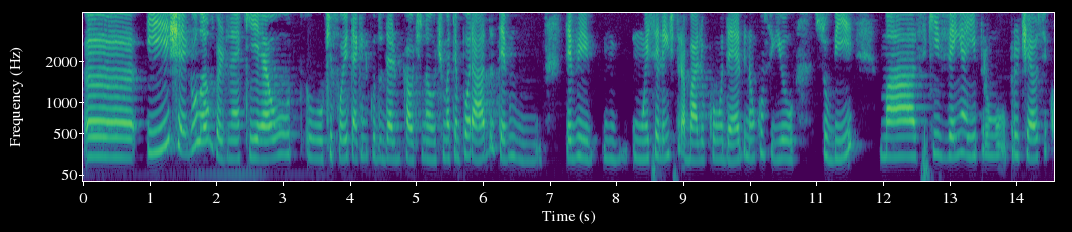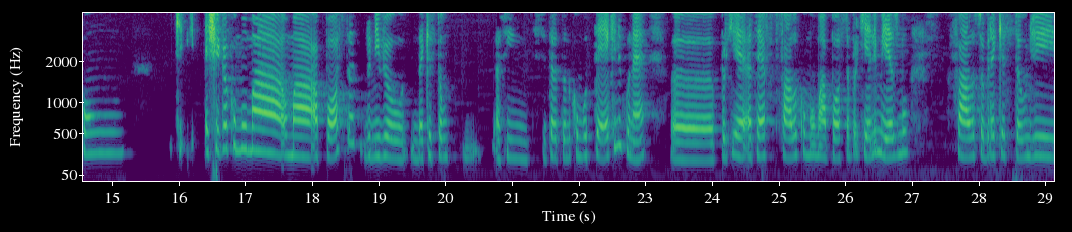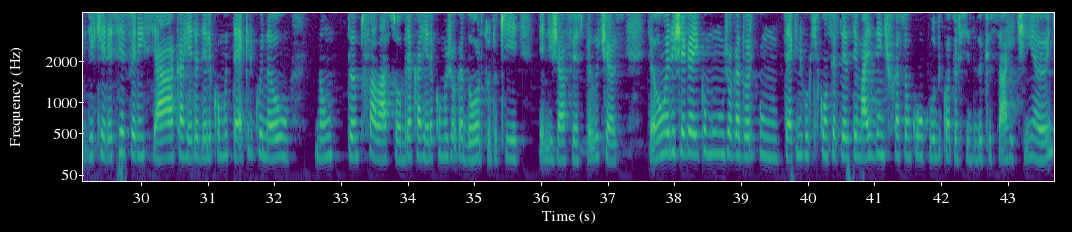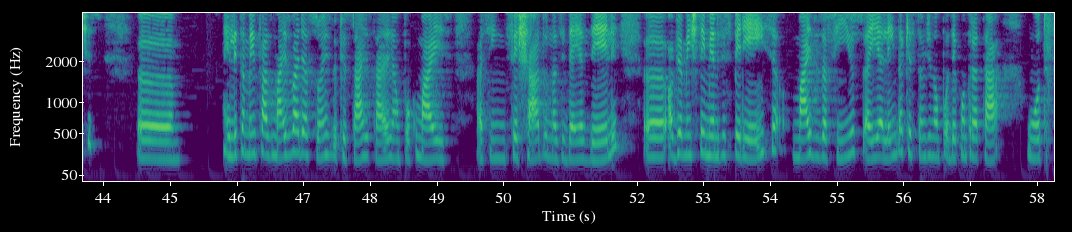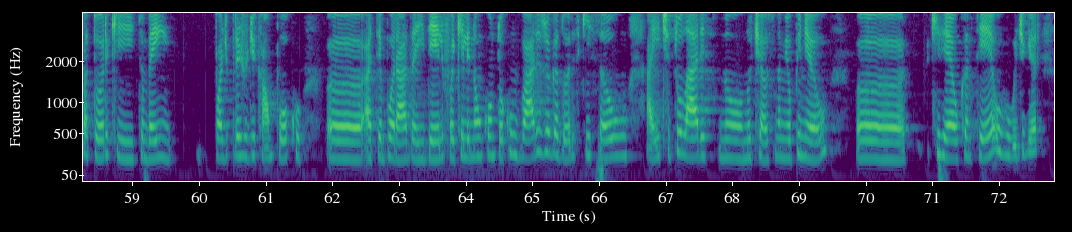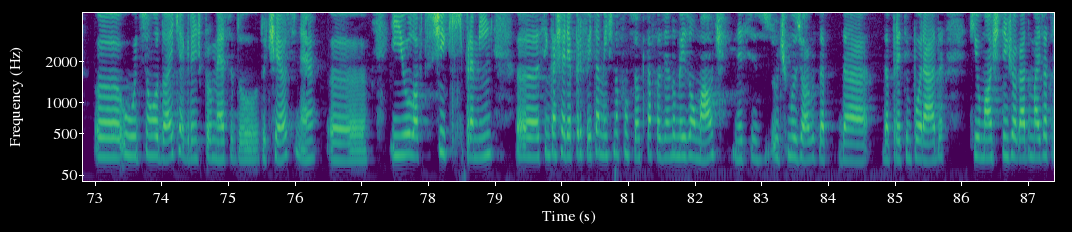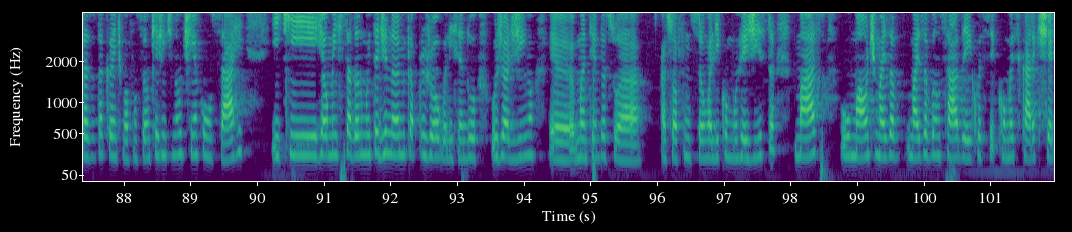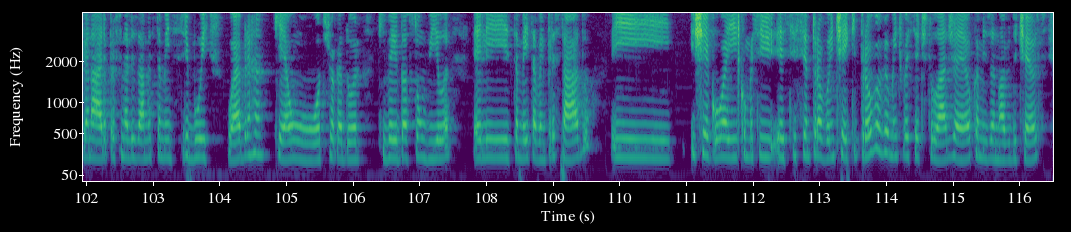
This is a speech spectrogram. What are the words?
Uh, e chega o Lampard, né, que é o, o que foi o técnico do Derby County na última temporada, teve, um, teve um, um, excelente trabalho com o Derby, não conseguiu subir, mas que vem aí para o Chelsea com que chega como uma, uma aposta do nível da questão assim se tratando como técnico, né? Uh, porque até falo como uma aposta porque ele mesmo fala sobre a questão de, de querer se referenciar a carreira dele como técnico e não, não tanto falar sobre a carreira como jogador, tudo que ele já fez pelo Chelsea. Então ele chega aí como um jogador, um técnico que com certeza tem mais identificação com o clube, com a torcida do que o Sarri tinha antes. Uh, ele também faz mais variações do que o Sarri, o Sarri é um pouco mais assim fechado nas ideias dele. Uh, obviamente tem menos experiência, mais desafios. Aí além da questão de não poder contratar um outro fator que também pode prejudicar um pouco uh, a temporada aí dele foi que ele não contou com vários jogadores que são aí titulares no, no Chelsea, na minha opinião, uh, que é o Kanté, o Rudiger, uh, o Hudson Odoi, que é a grande promessa do, do Chelsea, né? Uh, e o Loftus-Cheek, que para mim uh, se encaixaria perfeitamente na função que está fazendo o Mason Mount nesses últimos jogos da, da, da pré-temporada, que o Mount tem jogado mais atrás do atacante, uma função que a gente não tinha com o Sarri e que realmente está dando muita dinâmica para o jogo, ali sendo o Jorginho eh, mantendo a sua a sua função ali como regista, mas o Mount mais, mais avançado aí com esse, como esse cara que chega na área para finalizar, mas também distribui. O Abraham, que é um outro jogador que veio do Aston Villa, ele também estava emprestado e, e, chegou aí como esse, esse centroavante aí que provavelmente vai ser titular, já é o camisa 9 do Chelsea.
